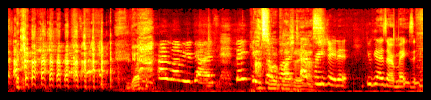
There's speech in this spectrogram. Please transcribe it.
yeah. I love you guys. Thank you so much. pleasure, I appreciate it. You guys are amazing.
